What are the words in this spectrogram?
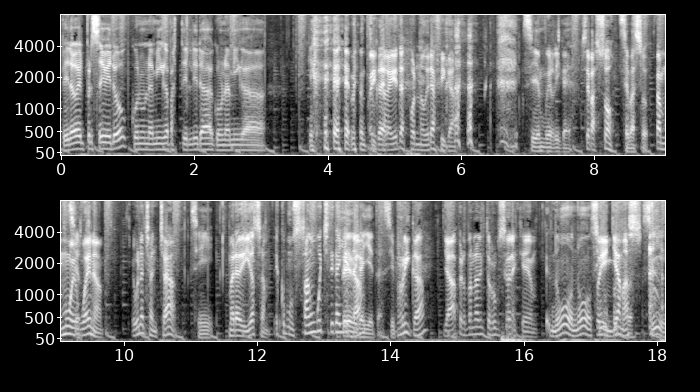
Pero él perseveró con una amiga pastelera, con una amiga. Oye, esta galleta es pornográfica. sí, es muy rica. Se pasó. Se pasó. Está muy ¿Cierto? buena. Es una chanchada. Sí. Maravillosa. Es como un sándwich de De galleta. galleta, sí. Rica. Ya, perdona la interrupción, es que No, no, Estoy sí, en porfa. llamas. Sí.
